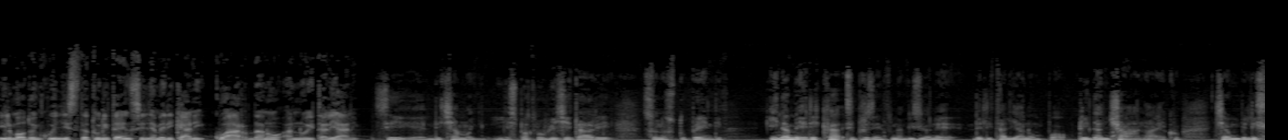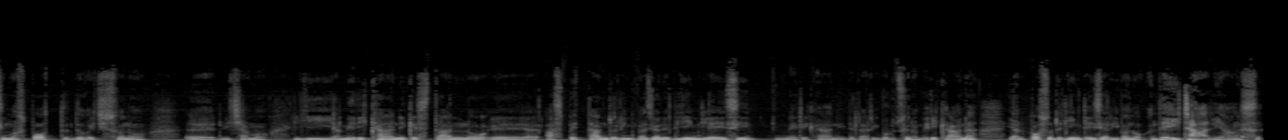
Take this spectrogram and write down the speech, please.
il modo in cui gli statunitensi, gli americani guardano a noi italiani. Sì, eh, diciamo gli spot pubblicitari sono stupendi. In America si presenta una visione dell'italiano un po' ridanciana. Ecco. C'è un bellissimo spot dove ci sono eh, diciamo, gli americani che stanno eh, aspettando l'invasione degli inglesi, gli americani della rivoluzione americana, e al posto degli inglesi arrivano the Italians.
